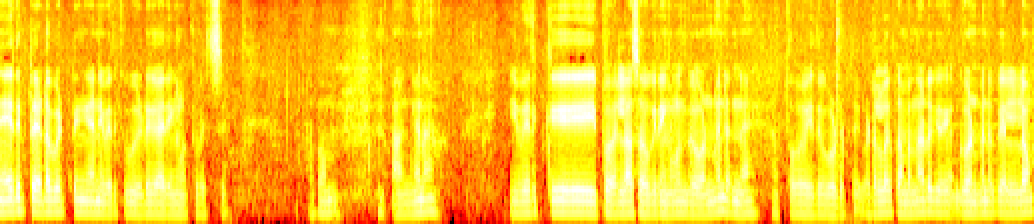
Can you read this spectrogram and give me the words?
നേരിട്ട് ഇടപെട്ട് ഞാൻ ഇവർക്ക് വീട് കാര്യങ്ങളൊക്കെ വെച്ച്. അപ്പം അങ്ങനെ ഇവർക്ക് ഇപ്പോൾ എല്ലാ സൗകര്യങ്ങളും ഗവൺമെന്റ് തന്നെ അപ്പോൾ ഇത് കൊടുത്ത്. ഇവിടെയുള്ള തമിഴ്നാട് ഗവൺമെന്റൊക്കെ എല്ലാം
